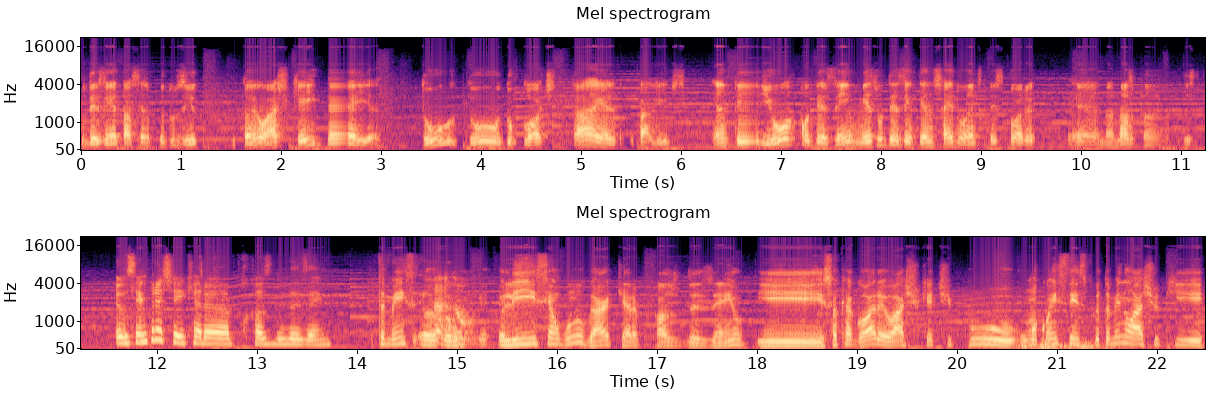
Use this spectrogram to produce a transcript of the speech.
o desenho estava sendo produzido. Então eu acho que a ideia do, do, do plot da Era do Apocalipse é anterior ao desenho, mesmo o desenho tendo saído antes da história é, na- nas bandas. Eu sempre achei que era por causa do desenho. Também eu, É, eu- eu- li isso em algum lugar que era por causa do desenho. E só que agora eu acho que é tipo uma coincidência, porque eu também não acho que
